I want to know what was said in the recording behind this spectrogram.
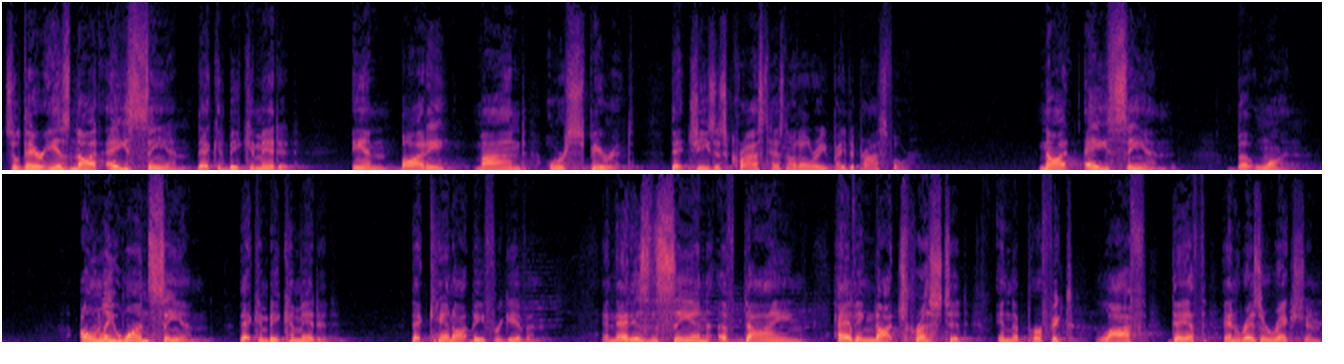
So there is not a sin that could be committed in body, mind, or spirit that Jesus Christ has not already paid the price for. Not a sin, but one. Only one sin that can be committed that cannot be forgiven. And that is the sin of dying having not trusted in the perfect life, death, and resurrection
